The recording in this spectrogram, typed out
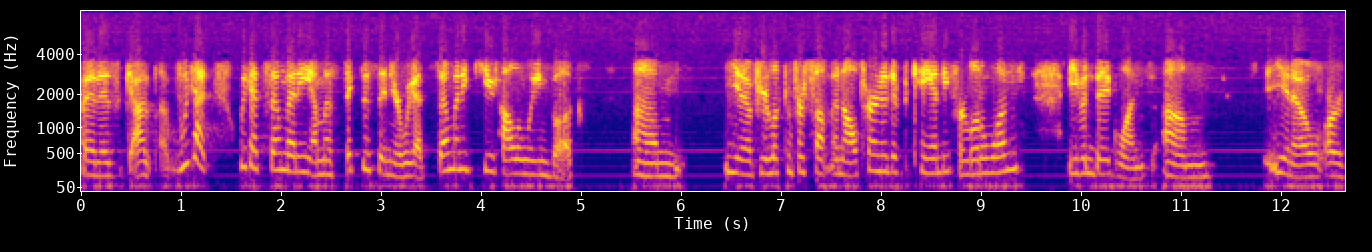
It is. I, we got we got so many. I'm gonna stick this in here. We got so many cute Halloween books. Um, you know, if you're looking for something alternative to candy for little ones, even big ones, um, you know, or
